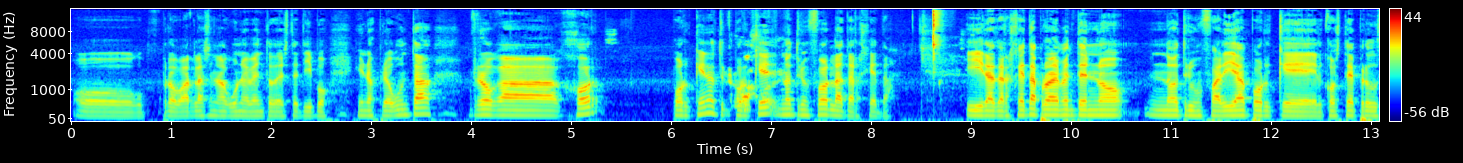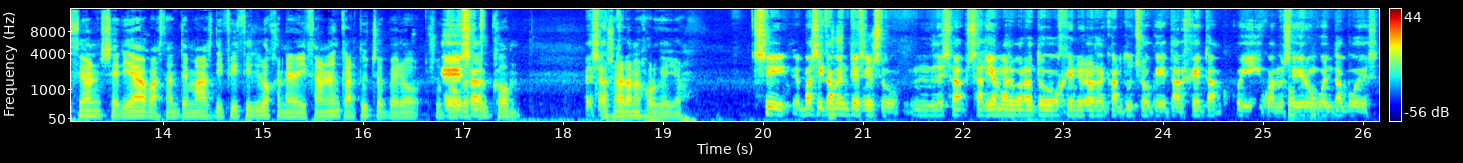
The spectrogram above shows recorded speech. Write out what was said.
o probarlas en algún evento de este tipo. Y nos pregunta Rogajor, ¿por qué no, tri- por qué no triunfó la tarjeta? Y la tarjeta probablemente no, no triunfaría porque el coste de producción sería bastante más difícil y lo generalizaron en cartucho, pero supongo Exacto. que Helcom lo Exacto. sabrá mejor que yo. Sí, básicamente es eso. Les sa- salía más barato generar el cartucho que tarjeta y cuando se dieron cuenta, pues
